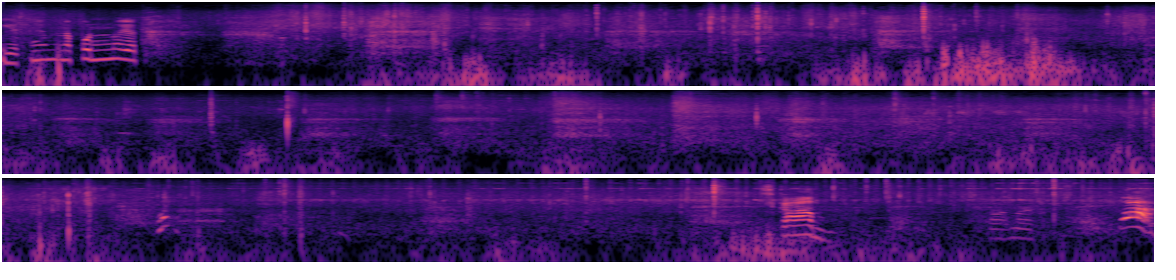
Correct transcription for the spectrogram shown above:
Ay, yun nga napuno yun. Scam. Scammer. Wag!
